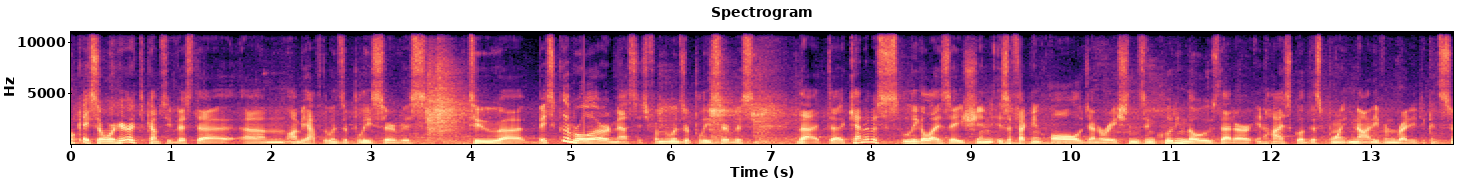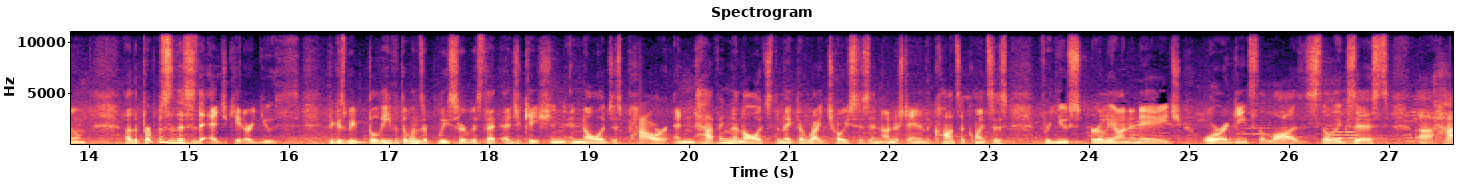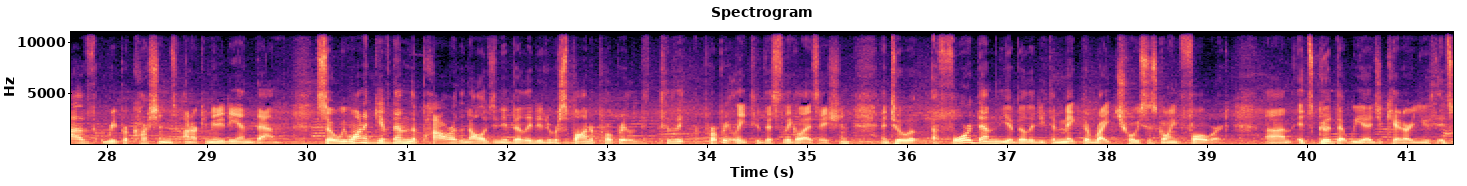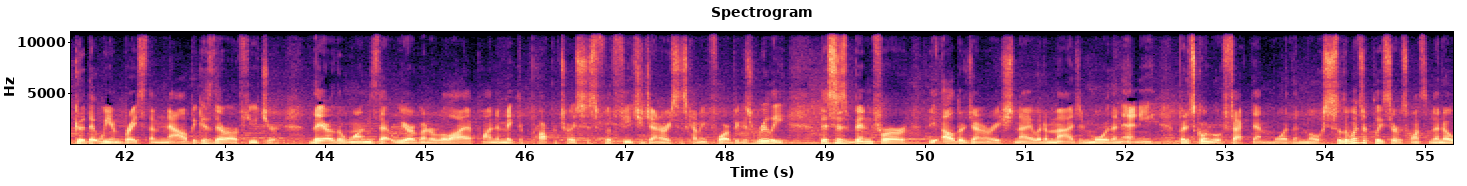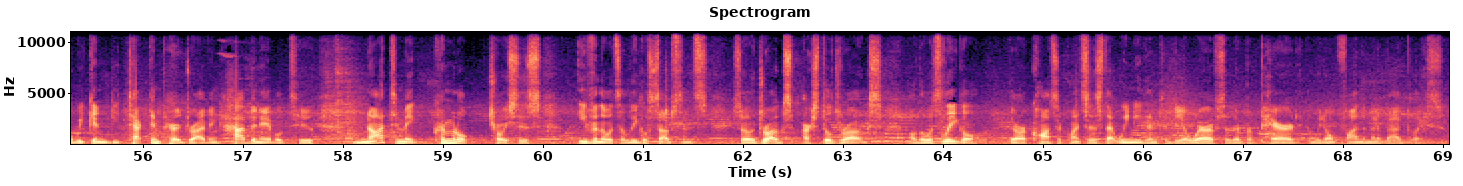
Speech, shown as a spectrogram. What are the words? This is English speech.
Okay, so we're here at Tecumseh Vista um, on behalf of the Windsor Police Service to uh, basically roll out our message from the Windsor Police Service that uh, cannabis legalization is affecting all generations, including those that are in high school at this point, not even ready to consume. Uh, the purpose of this is to educate our youth, because we believe at the Windsor Police Service that education and knowledge is power, and having the knowledge to make the right choices and understanding the consequences for use early on in age or against the laws that still exist uh, have repercussions on our community and them. So we want to give them the power, the knowledge, and the ability to respond appropriately to, the, appropriately to this legalization and to afford them the ability to make the right choices going forward. Um, it's good that we educate our youth. It's good that we embrace them now because they're our future. They are the ones that we are going to rely upon to make the proper choices for the future generations coming forward because really this has been for the elder generation, I would imagine, more than any, but it's going to affect them more than most. So the Windsor Police Service wants them to know we can detect impaired driving, have been able to, not to make criminal choices even though it's a legal substance. So drugs are still drugs. Although it's legal, there are consequences that we need them to be aware of so they're prepared and we don't find them in a bad place.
